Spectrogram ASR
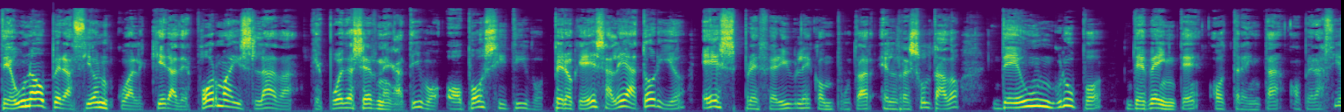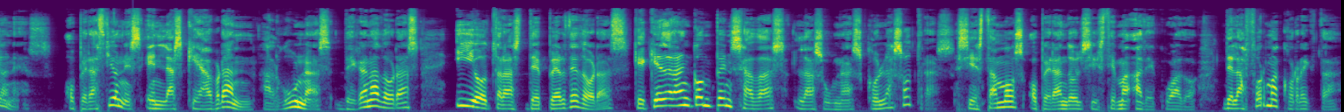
de una operación cualquiera de forma aislada, que puede ser negativo o positivo, pero que es aleatorio, es preferible computar el resultado de un grupo de 20 o 30 operaciones. Operaciones en las que habrán algunas de ganadoras y otras de perdedoras que quedarán compensadas las unas con las otras. Si estamos operando el sistema adecuado, de la forma correcta,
